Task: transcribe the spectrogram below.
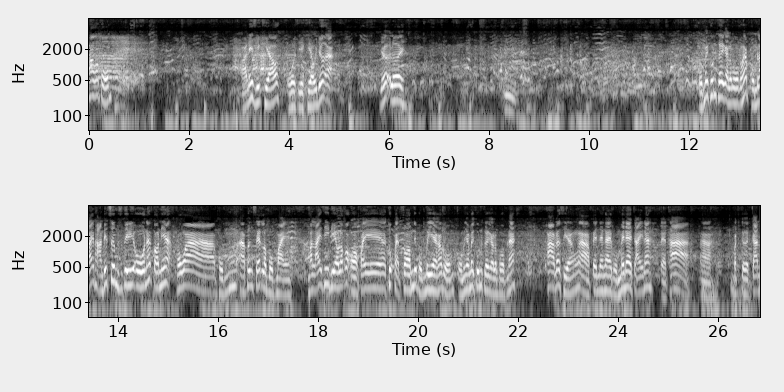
เข้าครับผมอันนี้สีเขียว โอ้สีเขียวเยอะอะเยอะเลย ผมไม่คุ้นเคยกับระบบครับ ผมไลฟ์ผ่านพิซซึมสตูดิโอนะตอนนี้เพราะว่าผมเพิ่งเซตระบบใหม่มาไลฟ์ทีเดียวแล้วก็ออกไปทุกแพลตฟอร์มที่ผมมีครับผมผมยังไม่คุ้นเคยกับระบบนะ ภาพและเสียงเป็นยังไงผมไม่แน่ใจนะ แต่ถ้าอ่ามันเกิดการ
